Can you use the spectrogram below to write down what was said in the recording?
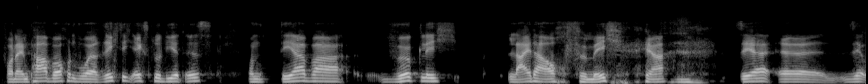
Von ein paar Wochen, wo er richtig explodiert ist. Und der war wirklich leider auch für mich, ja, sehr, äh, sehr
